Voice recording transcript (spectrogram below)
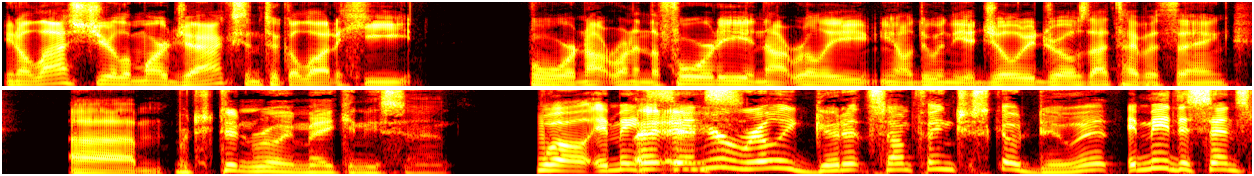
You know, last year Lamar Jackson took a lot of heat for not running the 40 and not really, you know, doing the agility drills, that type of thing. Um, Which didn't really make any sense. well, it made If sense. you're really good at something, just go do it. it made the sense.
